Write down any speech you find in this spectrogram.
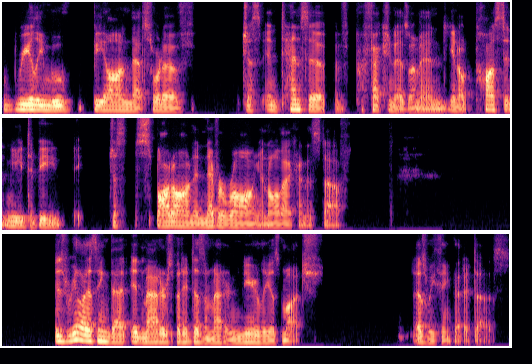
really move beyond that sort of just intensive perfectionism and you know constant need to be just spot on and never wrong and all that kind of stuff is realizing that it matters but it doesn't matter nearly as much as we think that it does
